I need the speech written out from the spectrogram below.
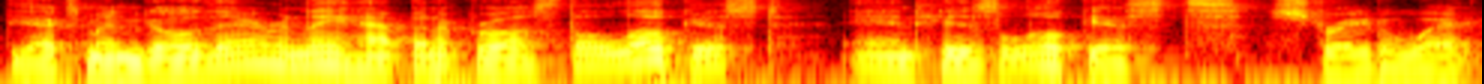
The X Men go there and they happen across the Locust and his locusts straight away.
